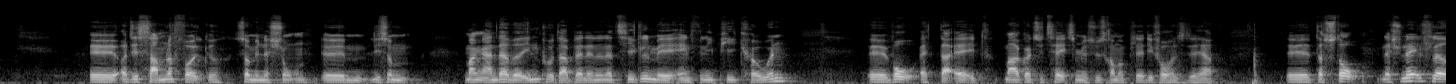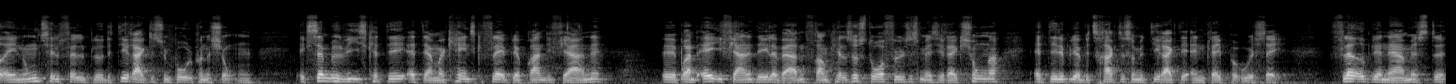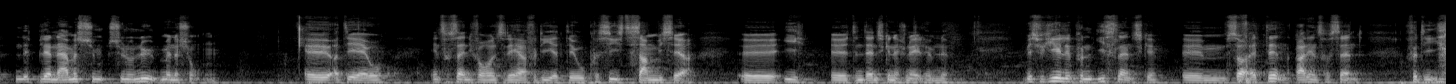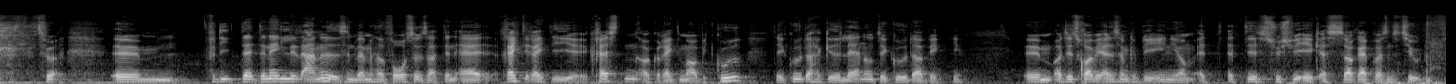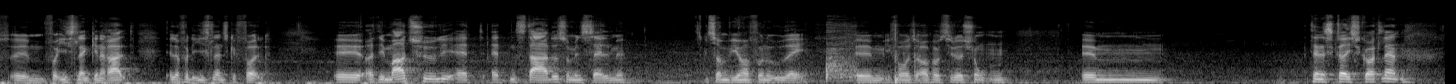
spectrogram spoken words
Øh, og det samler folket som en nation, øh, ligesom mange andre har været inde på. Der er blandt andet en artikel med Anthony P. Cohen, øh, hvor at der er et meget godt citat, som jeg synes rammer plet i forhold til det her. Øh, der står, nationalflaget er i nogle tilfælde blevet det direkte symbol på nationen. Eksempelvis kan det, at det amerikanske flag bliver brændt, i fjerne, øh, brændt af i fjerne dele af verden, fremkalde så store følelsesmæssige reaktioner, at dette bliver betragtet som et direkte angreb på USA. Flaget bliver nærmest, bliver nærmest synonym synonymt med nationen. Øh, og det er jo interessant i forhold til det her, fordi at det er jo præcis det samme, vi ser øh, i øh, den danske nationalhymne. Hvis vi kigger lidt på den islandske, øh, så er den ret interessant, fordi, natur, øh, fordi den, den er egentlig lidt anderledes, end hvad man havde forestillet sig. Den er rigtig, rigtig øh, kristen og går rigtig meget op i Gud. Det er Gud, der har givet landet, det er Gud, der er vigtig. Øhm, og det tror jeg, vi alle sammen kan blive enige om, at, at det synes vi ikke er så repræsentativt øhm, for Island generelt, eller for det islandske folk. Øh, og det er meget tydeligt, at, at den startede som en salme, som vi har fundet ud af øhm, i forhold til opholdssituationen. Øhm, den er skrevet i Skotland.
